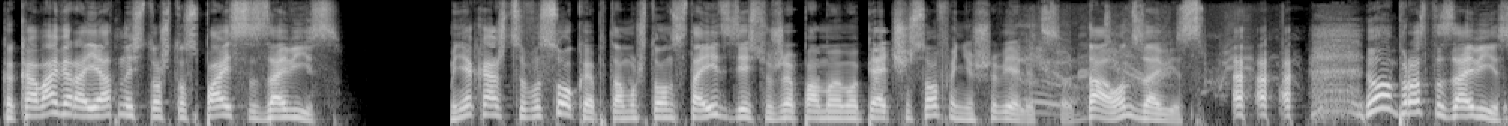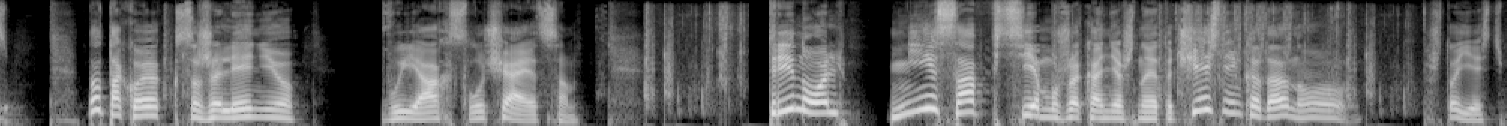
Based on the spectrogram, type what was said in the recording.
Какова вероятность то, что Спайс завис? Мне кажется, высокая, потому что он стоит здесь уже, по-моему, 5 часов и не шевелится. Да, он завис. Ну, он просто завис. Ну, такое, к сожалению, в ИАХ случается. 3-0. Не совсем уже, конечно, это честненько, да, но что есть.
